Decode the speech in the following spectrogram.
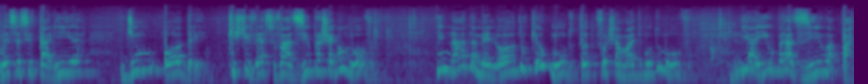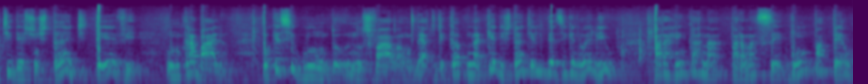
necessitaria de um odre que estivesse vazio para chegar um novo. Nada melhor do que o mundo, tanto que foi chamado de mundo novo. Uhum. E aí o Brasil, a partir deste instante, teve um trabalho. Porque, segundo nos fala Humberto de Campos, naquele instante ele designou Elio para reencarnar, para nascer com um papel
